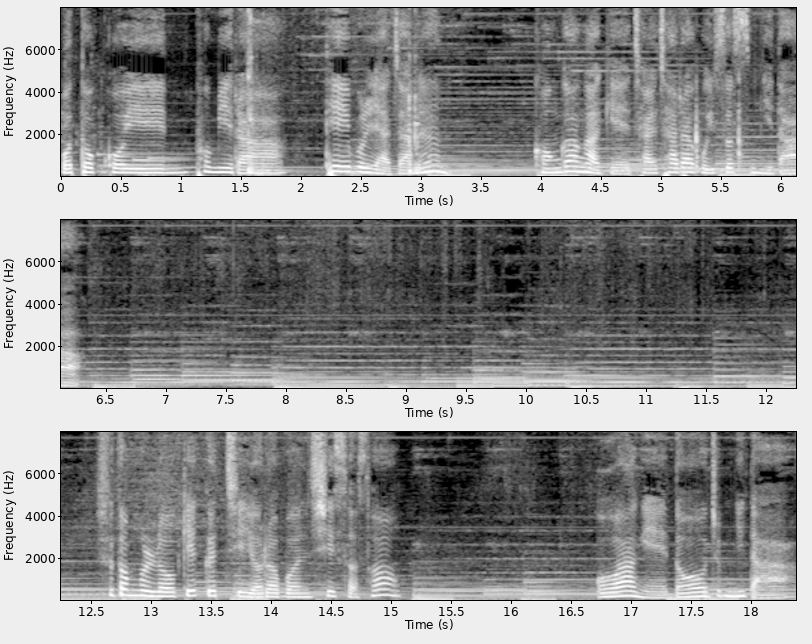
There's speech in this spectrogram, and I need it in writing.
워터코인, 푸미라, 테이블 야자는 건강하게 잘 자라고 있었습니다. 수돗물로 깨끗이 여러 번 씻어서 어항에 넣어줍니다.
